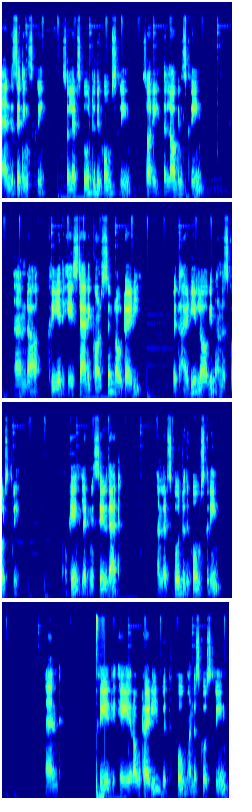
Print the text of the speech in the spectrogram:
and the settings screen. So let's go to the home screen, sorry, the login screen and uh, create a static constant route ID with ID login underscore screen. Okay, let me save that and let's go to the home screen and create a route ID with home underscore screen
